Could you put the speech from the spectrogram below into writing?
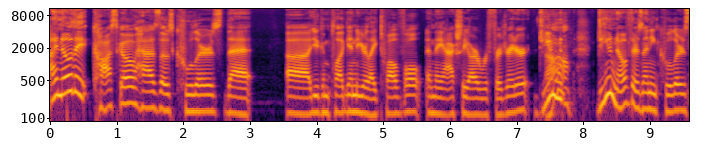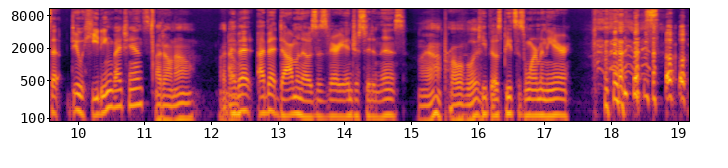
I know that Costco has those coolers that uh, you can plug into your like 12 volt, and they actually are a refrigerator. Do you Oh. do you know if there's any coolers that do heating by chance? I don't know. I don't. I bet I bet Domino's is very interested in this. Yeah, probably. Keep those pizzas warm in the air. so,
